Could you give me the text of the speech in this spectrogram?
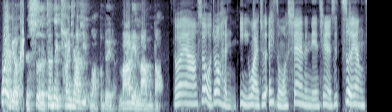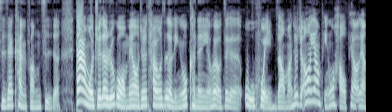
外表很适合，在那里穿下去，哇，不对的，拉链拉不到。对啊，所以我就很意外，就是哎，怎么现在的年轻人是这样子在看房子的？当然，我觉得如果我没有就是踏入这个领域，我可能也会有这个误会，你知道吗？就觉得哦，样品屋好漂亮。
